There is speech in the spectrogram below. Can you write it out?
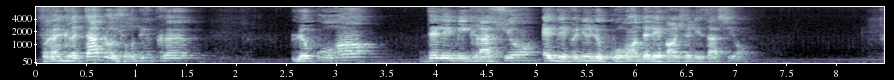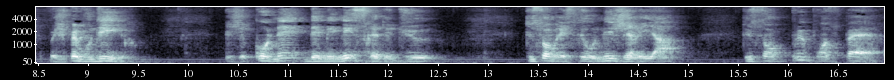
C'est regrettable aujourd'hui que le courant de l'immigration est devenu le courant de l'évangélisation. Mais je peux vous dire, je connais des ministres de Dieu qui sont restés au Nigeria, qui sont plus prospères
